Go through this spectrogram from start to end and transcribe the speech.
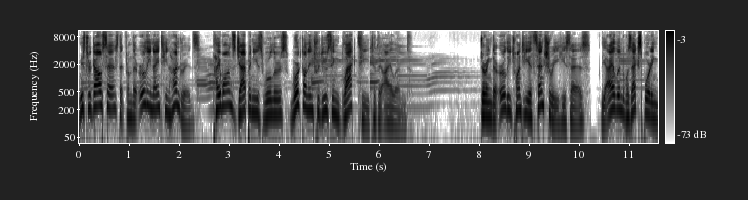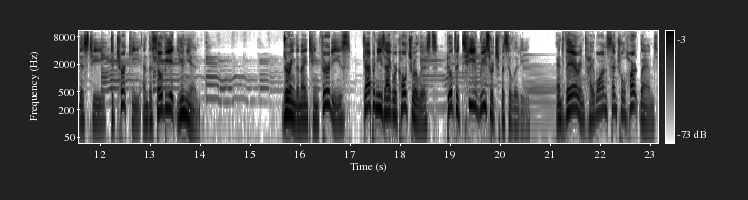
Mr. Gao says that from the early 1900s, Taiwan's Japanese rulers worked on introducing black tea to the island. During the early 20th century, he says, the island was exporting this tea to Turkey and the Soviet Union. During the 1930s, Japanese agriculturalists built a tea research facility, and there in Taiwan's central heartland,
